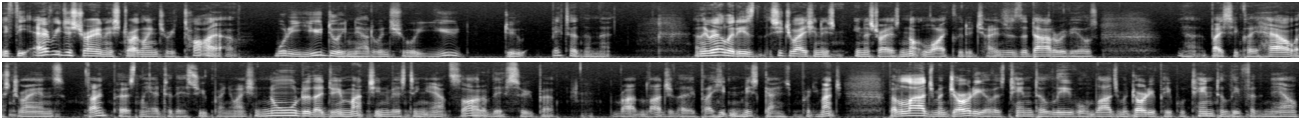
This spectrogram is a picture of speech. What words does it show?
if the average Australian is struggling to retire, what are you doing now to ensure you do better than that? And the reality is, the situation is, in Australia is not likely to change, as the data reveals basically how Australians don't personally add to their superannuation, nor do they do much investing outside of their super. Right largely, they play hit and miss games pretty much. But a large majority of us tend to live, or large majority of people tend to live for the now,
